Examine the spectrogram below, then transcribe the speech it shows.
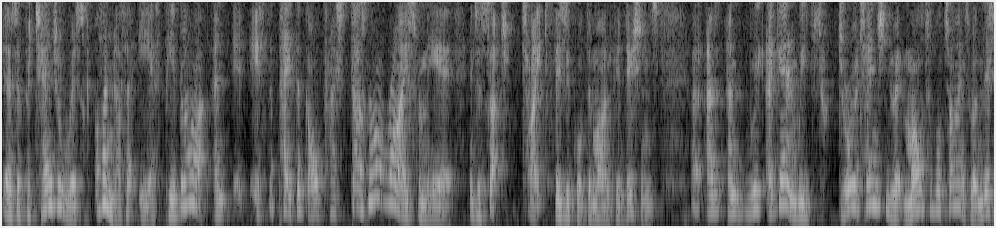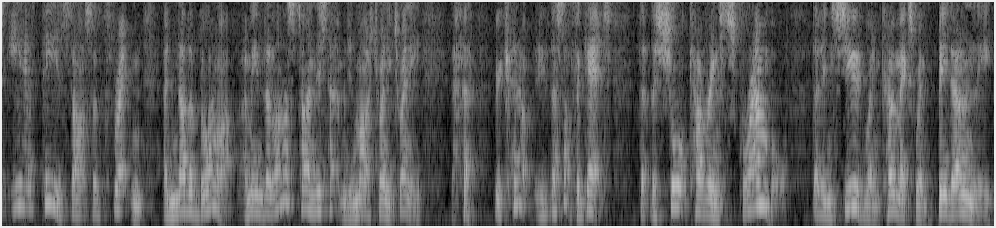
there's a potential risk of another EFP blowout. And if the paper gold price does not rise from here into such tight physical demand conditions, and, and we, again, we draw attention to it multiple times when this EFP starts to threaten another blowup. I mean, the last time this happened in March 2020, we cannot, let's not forget that the short covering scramble that ensued when COMEX went bid only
